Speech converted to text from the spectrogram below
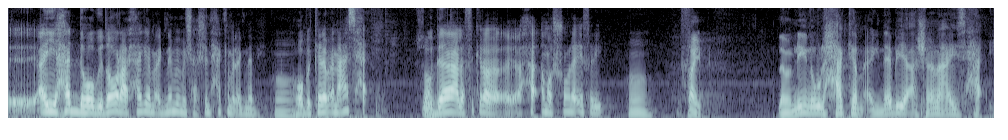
آه، أي حد هو بيدور على حكم أجنبي مش عشان حكم الأجنبي آه. هو بيتكلم أنا عايز حقي صح. وده على فكرة حق مشروع لأي فريق آه طيب لما بنيجي نقول حكم أجنبي عشان أنا عايز حقي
